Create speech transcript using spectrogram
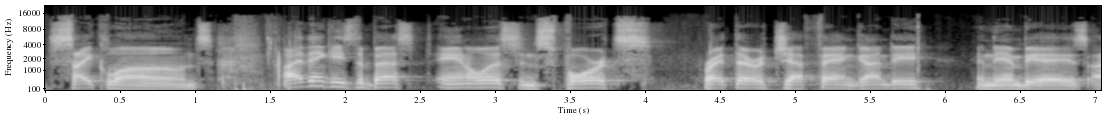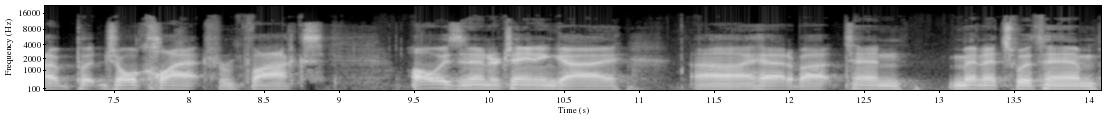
Cyclones. I think he's the best analyst in sports, right there with Jeff Van Gundy. In the NBA's, I would put Joel Klatt from Fox. Always an entertaining guy. Uh, I had about 10 minutes with him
